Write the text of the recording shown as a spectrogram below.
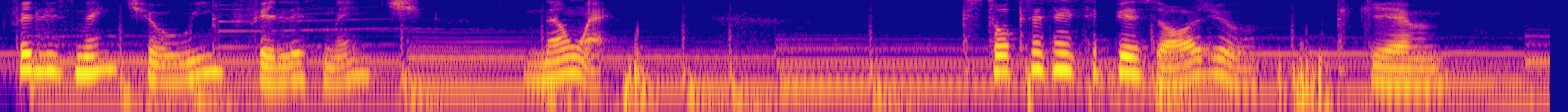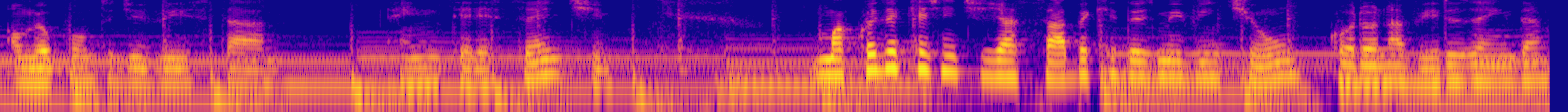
Felizmente ou infelizmente, não é. Estou trazendo esse episódio que é ao meu ponto de vista, é interessante. Uma coisa que a gente já sabe é que 2021 coronavírus ainda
